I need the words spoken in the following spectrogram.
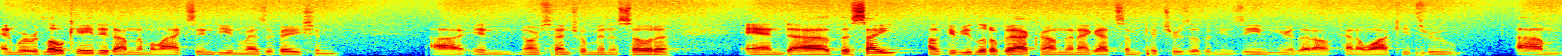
And we're located on the Mille Lacs Indian Reservation uh, in north central Minnesota. And uh, the site, I'll give you a little background, then I got some pictures of the museum here that I'll kind of walk you through. Um,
